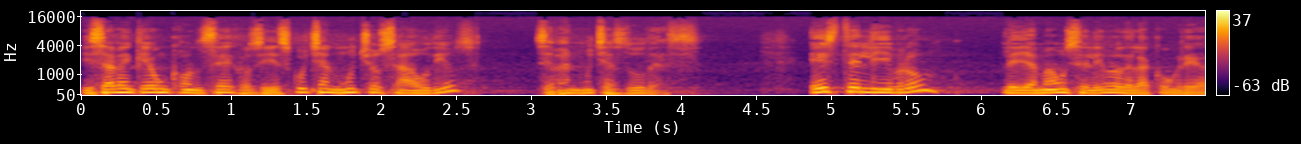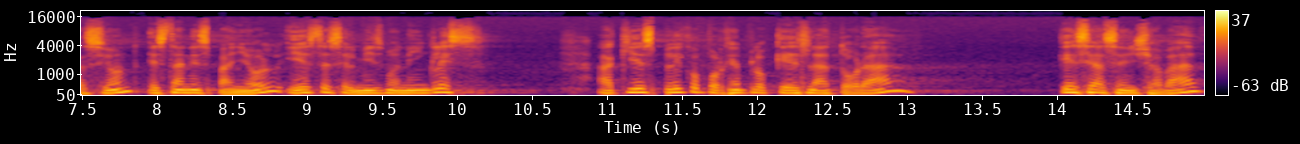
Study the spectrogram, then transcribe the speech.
Y saben que un consejo, si escuchan muchos audios, se van muchas dudas. Este libro, le llamamos el libro de la congregación, está en español y este es el mismo en inglés. Aquí explico, por ejemplo, qué es la Torah, qué se hace en Shabbat,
